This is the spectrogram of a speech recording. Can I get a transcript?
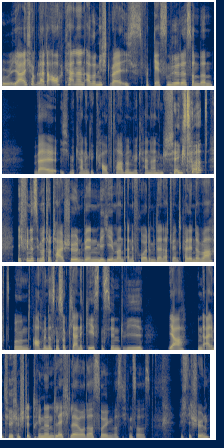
cool. Ja, ich habe leider auch keinen, aber nicht, weil ich es vergessen würde, sondern weil ich mir keinen gekauft habe und mir keiner einen geschenkt hat. Ich finde es immer total schön, wenn mir jemand eine Freude mit einem Adventkalender macht. Und auch wenn das nur so kleine Gesten sind, wie, ja, in einem Türchen steht drinnen, lächle oder so irgendwas. Ich finde sowas richtig schön.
